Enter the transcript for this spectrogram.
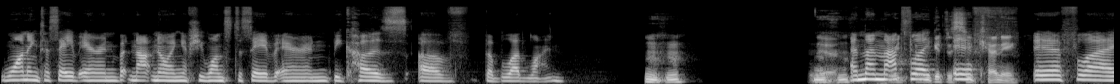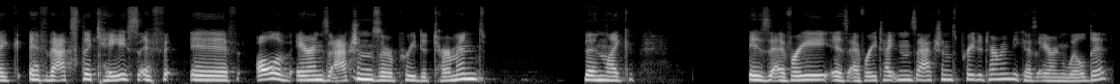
wanting to save Eren, but not knowing if she wants to save Eren because of the bloodline. Mm-hmm. Yeah. Mm-hmm. And then that's we, like we get to if, see Kenny. If like if that's the case, if if all of Eren's actions are predetermined, then like is every is every Titan's actions predetermined because Eren willed it?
